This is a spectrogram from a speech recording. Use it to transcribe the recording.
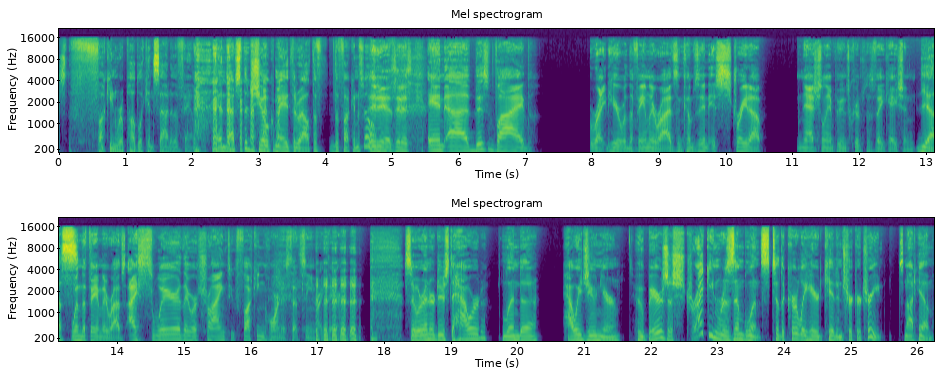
It's the fucking Republican side of the family, and that's the joke made throughout the the fucking film. It is, it is. And uh this vibe right here when the family arrives and comes in is straight up National Lampoon's Christmas Vacation. Yes. When the family arrives. I swear they were trying to fucking harness that scene right there. so we're introduced to Howard, Linda, Howie Jr., who bears a striking resemblance to the curly haired kid in Trick or Treat. It's not him,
